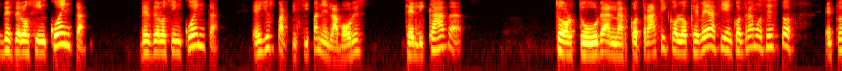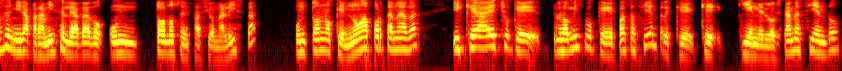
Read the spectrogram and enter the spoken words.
desde los 50, desde los 50, ellos participan en labores delicadas, tortura, narcotráfico, lo que veas, y encontramos esto. Entonces, mira, para mí se le ha dado un tono sensacionalista, un tono que no aporta nada y que ha hecho que lo mismo que pasa siempre, que, que quienes lo están haciendo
